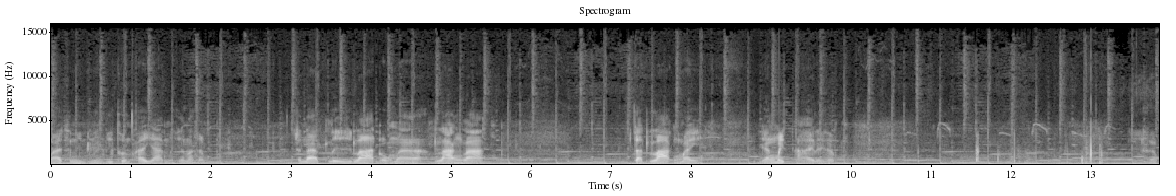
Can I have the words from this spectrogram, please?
ไม้ชนิดหนึ่งที่ทนทายากเหมือนกันนะครับ ขนาดรื้อรากออกมาล้างราก จัดรากใหม่ ยังไม่ตายเลยครับนี่ครับ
